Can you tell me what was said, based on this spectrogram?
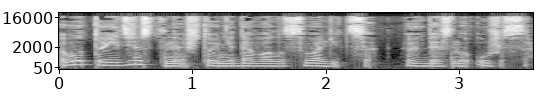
Вот то единственное, что не давало свалиться в бездну ужаса.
